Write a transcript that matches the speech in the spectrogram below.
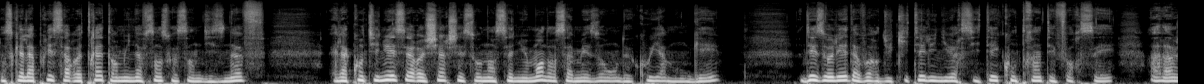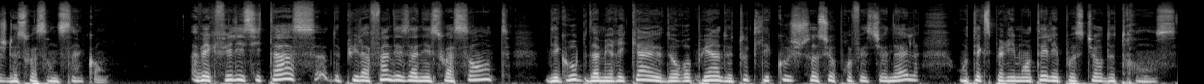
Lorsqu'elle a pris sa retraite en 1979, elle a continué ses recherches et son enseignement dans sa maison de Kouyamongue, désolée d'avoir dû quitter l'université contrainte et forcée à l'âge de 65 ans. Avec Felicitas, depuis la fin des années 60, des groupes d'Américains et d'Européens de toutes les couches socioprofessionnelles ont expérimenté les postures de transe.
